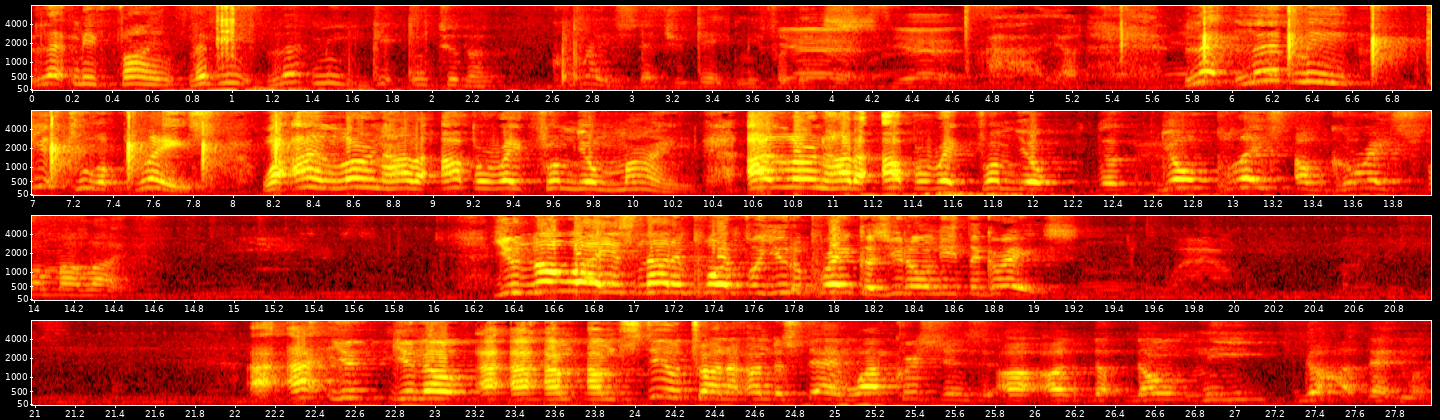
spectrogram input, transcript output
let me find, let me, let me get into the grace that you gave me for yes, this. Yes. Ah, yeah. Let, let me get to a place where I learn how to operate from your mind. I learn how to operate from your, the, your place of grace for my life. You know why it's not important for you to pray? Because you don't need the grace. I, I, you, you know, I, am I'm, I'm still trying to understand why Christians are, are, don't need God that much.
